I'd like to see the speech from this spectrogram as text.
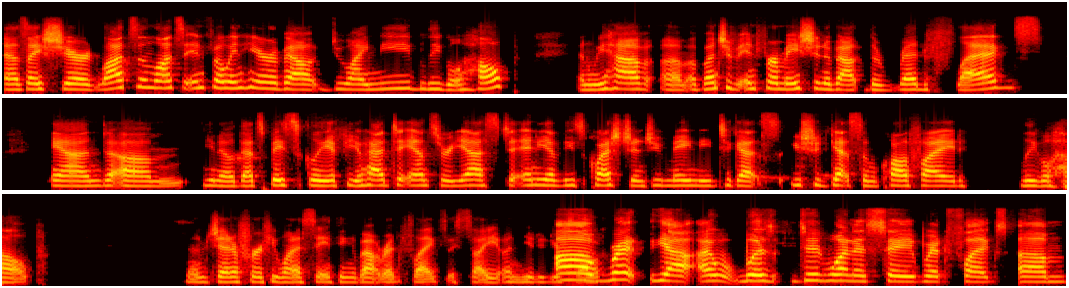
as I shared, lots and lots of info in here about do I need legal help? And we have um, a bunch of information about the red flags. And, um, you know, that's basically if you had to answer yes to any of these questions, you may need to get, you should get some qualified legal help. And Jennifer, if you want to say anything about red flags, I saw you unmuted Uh, yourself. red, yeah, I was, did want to say red flags. Um,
